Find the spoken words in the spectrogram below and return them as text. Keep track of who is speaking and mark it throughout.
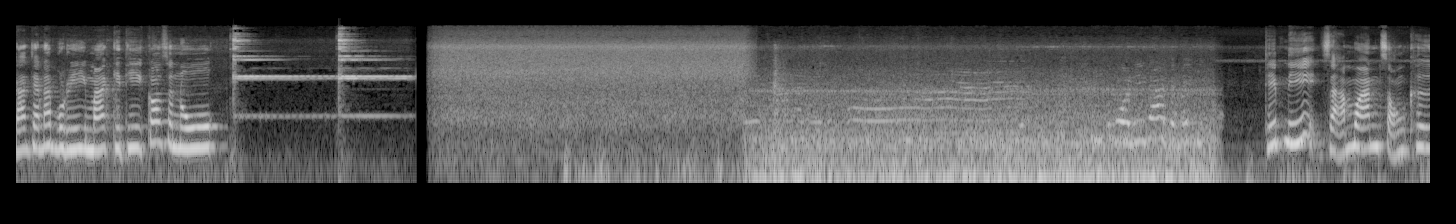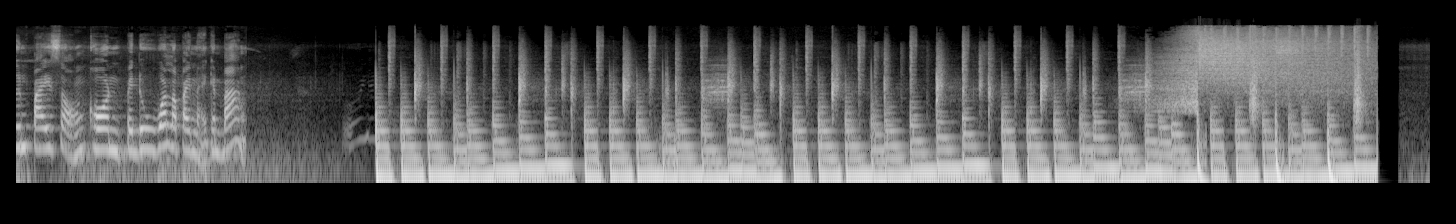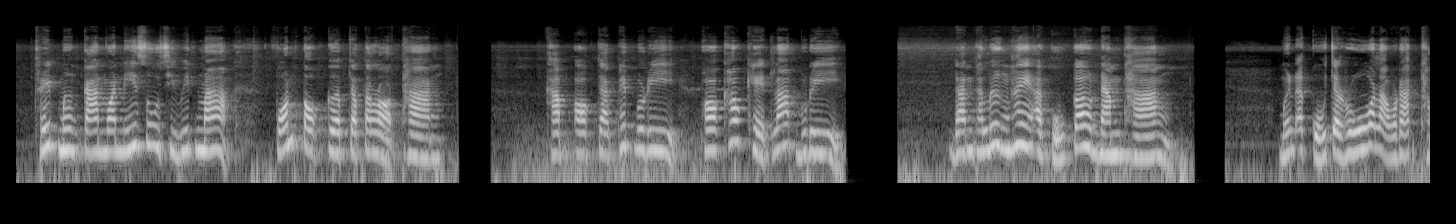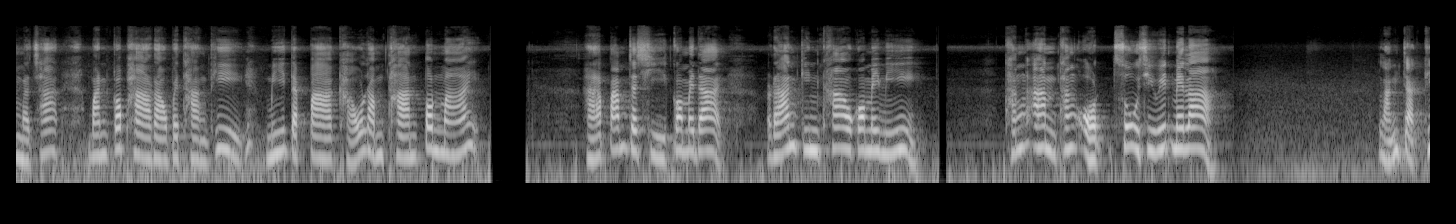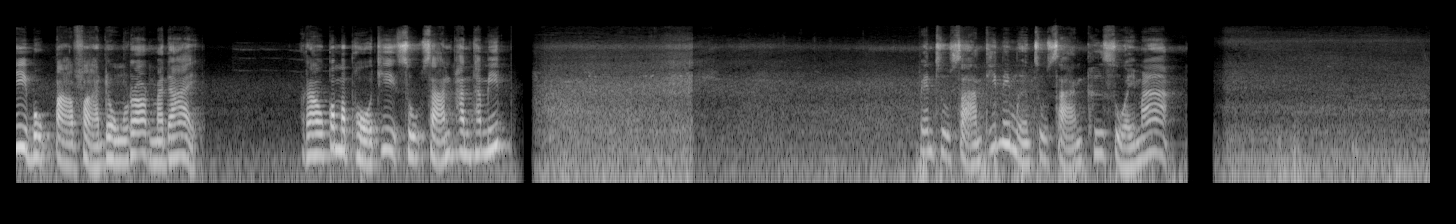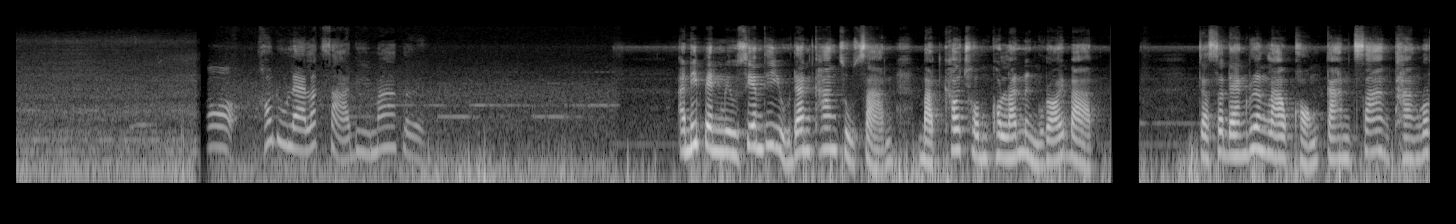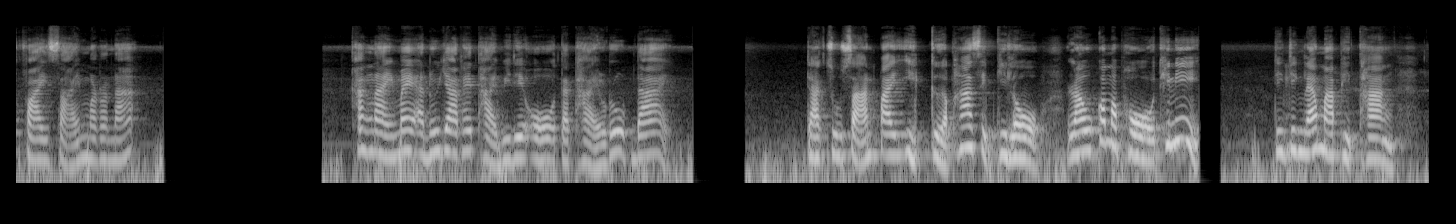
Speaker 1: กาญจนบุรีมากี่ทีก็สนุก ทริปนี้ 3 วัน 2 คืนไป 2 คนไปดูว่าเราไปไหนกันบ้าง ริปเมืองการวันนี้สู้ชีวิตมาก ฝนตกเกือบจะตลอดทาง ขับออกจากเพชรบุรี พอเข้าเขตลาดบุรี ดันทะลึ่งให้อากูเกิลนำทาง เหมือนอากูจะรู้ว่าเรารักธรรมชาติ มันก็พาเราไปทางที่มีแต่ป่าเขาลำธารต้นไม้ หาปั๊มจะฉี่ก็ไม่ได้ ร้านกินข้าวก็ไม่มี ทั้งอั้นทั้งอดสู้ชีวิตไม่ล่ะ หลังจากที่บุกป่าฝ่าดงรอดมาได้ เราก็มาโผล่ที่สุสานพันธมิตร เป็นสุสานที่ไม่เหมือนสุสานคือสวยมาก ก็เขาดูแลรักษาดีมากเลย อันนี้เป็นมิวเซียมที่อยู่ด้านข้างสุสาน บัตรเข้าชมคนละ 100 บาท จะแสดงเรื่องราวของการสร้างทางรถไฟสายมรณะ ข้างในไม่อนุญาตให้ถ่ายวิดีโอแต่ถ่ายรูปได้ จากสุสานไปอีกเกือบ 50 กิโล เราก็มาโผล่ที่นี่ จริงๆ แล้วมาผิดทาง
